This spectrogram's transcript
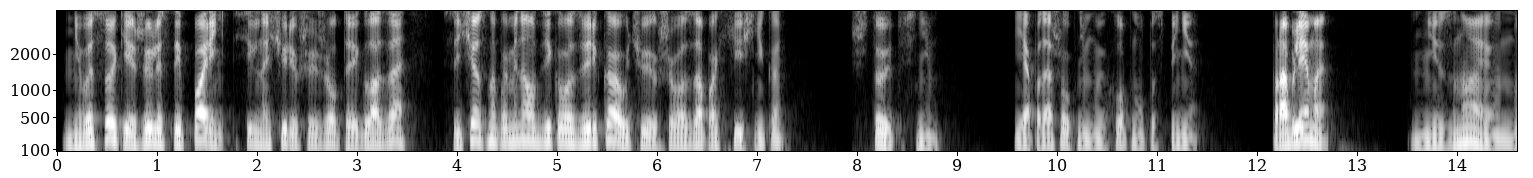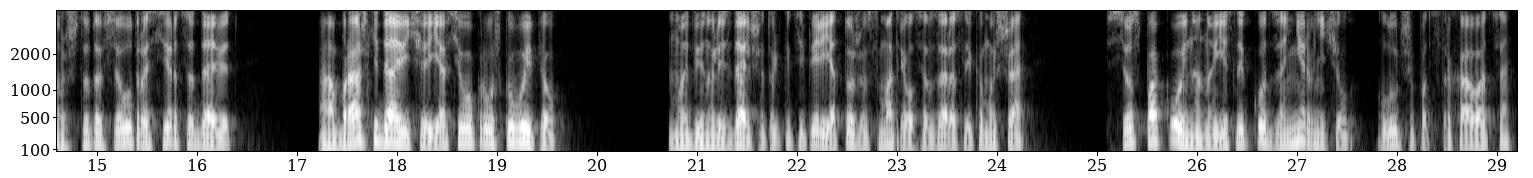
Невысокий, жилистый парень, сильно щуривший желтые глаза, сейчас напоминал дикого зверька, учуявшего запах хищника. Что это с ним? Я подошел к нему и хлопнул по спине. «Проблемы?» «Не знаю, но что-то все утро сердце давит. А брашки давича я всего кружку выпил». Мы двинулись дальше, только теперь я тоже всматривался в заросли камыша. Все спокойно, но если кот занервничал, лучше подстраховаться.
